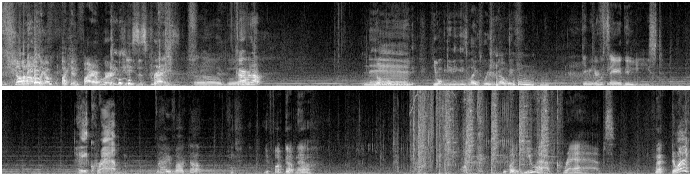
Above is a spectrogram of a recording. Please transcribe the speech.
Shot off like a fucking firework. Jesus Christ. Oh boy. Carve it up. You, won't be Nah. needing, you won't be needing these legs where you're going. Give me your To feet. say the least. Hey, a crab. Now you fucked up. you fucked up now. But you have crabs. Do I?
